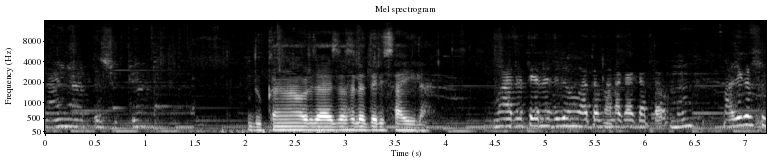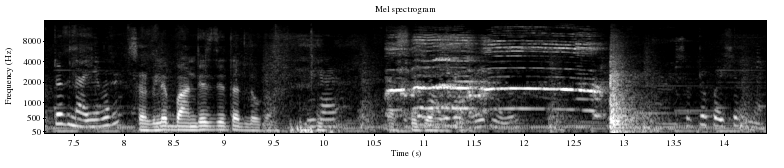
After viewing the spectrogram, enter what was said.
नाही. ना आता दुकानावर जायचं असलं तरी साईला. मग आता त्यानं दिलं मग आता मला काय करता? माझ्याकडे सुट्टच नाही आहे बघा सगळे बांधेच देतात लोक. काय? सुट्ट पैसेच नाही.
